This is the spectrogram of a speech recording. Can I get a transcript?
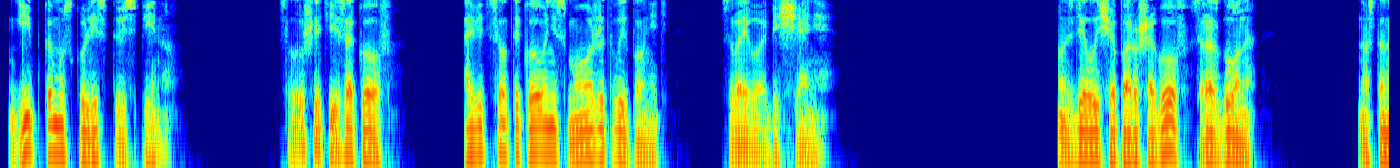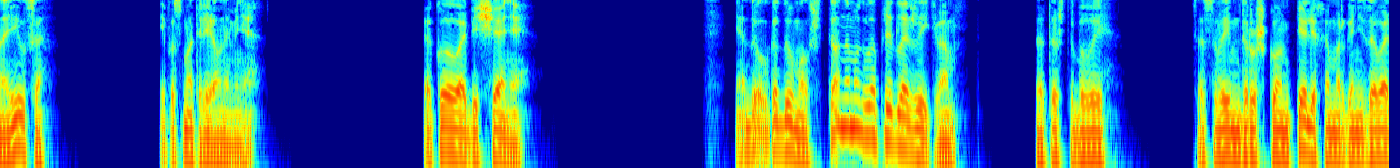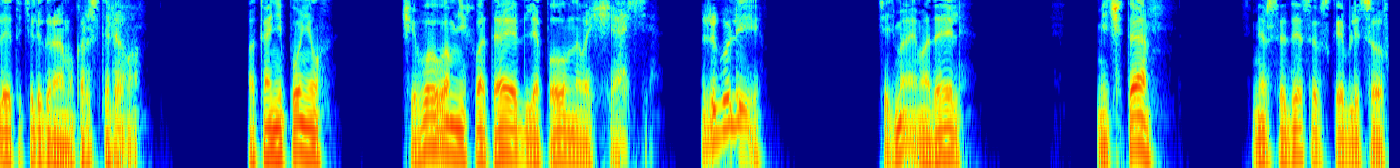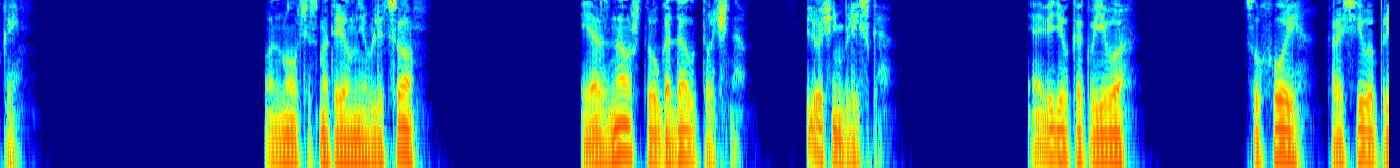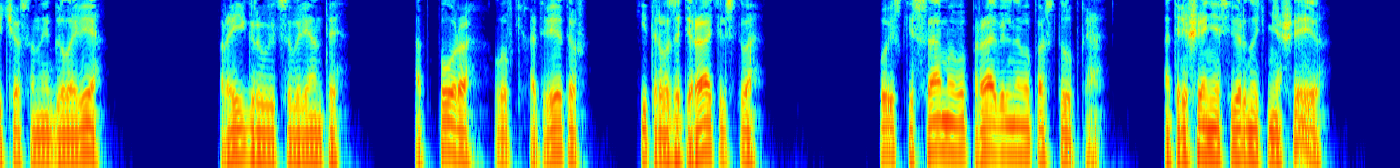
гибко-мускулистую спину. «Слушайте, Исаков, а ведь Салтыкова не сможет выполнить своего обещания». Он сделал еще пару шагов с разгона, но остановился и посмотрел на меня. «Какого обещания?» Я долго думал, что она могла предложить вам за то, чтобы вы со своим дружком Пелихом организовали эту телеграмму Коростылеву. Пока не понял, чего вам не хватает для полного счастья. «Жигули». Седьмая модель. Мечта с мерседесовской облицовкой. Он молча смотрел мне в лицо, я знал, что угадал точно. Или очень близко. Я видел, как в его сухой, красиво причесанной голове. Проигрываются варианты отпора, ловких ответов, хитрого запирательства, поиски самого правильного поступка, от решения свернуть мне шею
